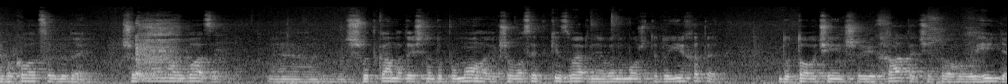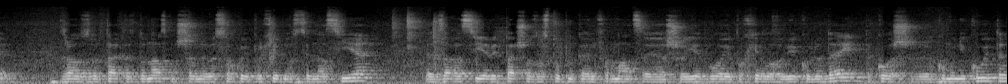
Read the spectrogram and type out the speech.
евакуацією людей. Що я маю на увазі? Е, Швидка медична допомога. Якщо у вас є такі звернення, ви не можете доїхати до того чи іншої хати, чи того угіддя, зразу звертайтесь до нас, машини високої прохідності в нас є. Е, Зараз є від першого заступника інформація, що є двоє похилого віку людей. Також е, комунікуйте.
